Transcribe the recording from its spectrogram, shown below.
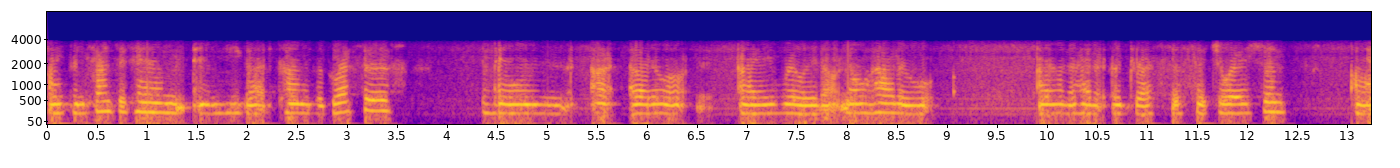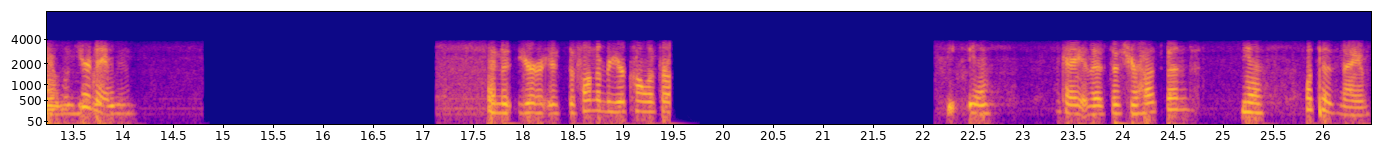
I confronted him, and he got kind of aggressive and I I don't I really don't know how to I don't know how to address this situation. Um, what's your name? And your is the phone number you're calling from? Yes. Okay, and is this your husband? Yes. What's his name?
